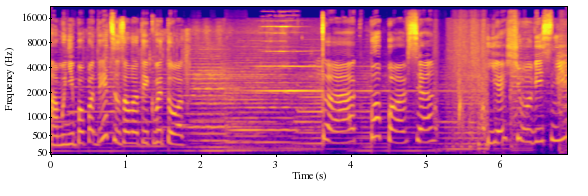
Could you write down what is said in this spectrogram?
а мені попадеться золотий квиток. Так, попався. Я що у вісні?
